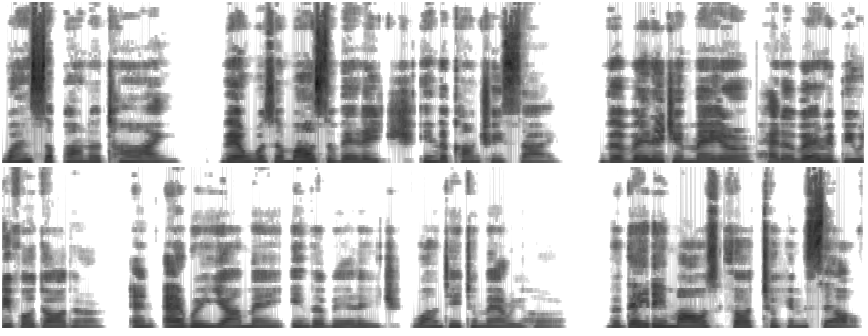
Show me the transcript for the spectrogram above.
Once upon a time, there was a mouse village in the countryside. The village mayor had a very beautiful daughter, and every young man in the village wanted to marry her. The dainty mouse thought to himself,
